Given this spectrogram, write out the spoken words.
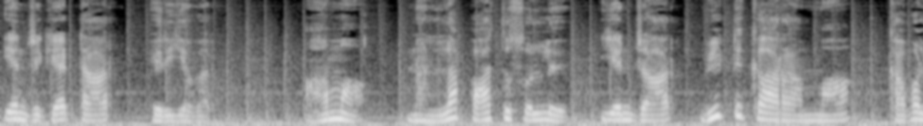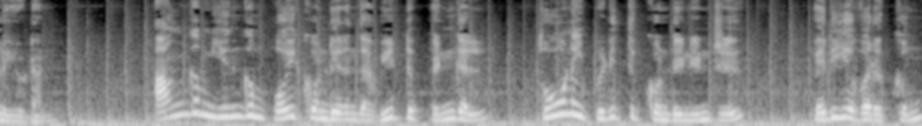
என்று கேட்டார் பெரியவர். ஆமா நல்லா பார்த்து சொல்லு என்றார் வீட்டுக்கார அம்மா கவலையுடன். அங்கும் இங்கும் போய்க் கொண்டிருந்த வீட்டு பெண்கள் தூணை பிடித்துக்கொண்டு நின்று பெரியவருக்கும்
